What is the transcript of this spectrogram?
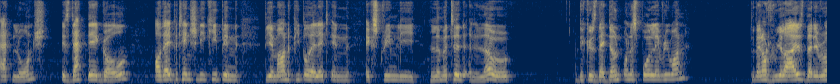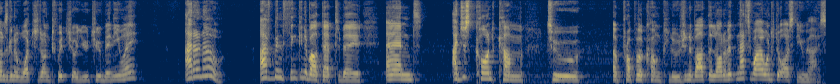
at launch? Is that their goal? Are they potentially keeping the amount of people they let in extremely limited and low because they don't want to spoil everyone? Do they not realize that everyone's going to watch it on Twitch or YouTube anyway? I don't know. I've been thinking about that today, and I just can't come to a proper conclusion about a lot of it, and that's why I wanted to ask you guys.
